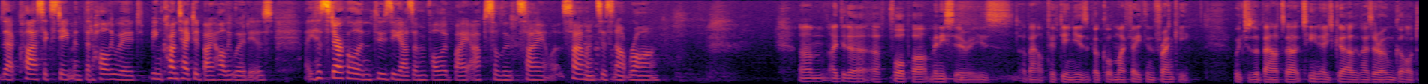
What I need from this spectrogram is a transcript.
that classic statement that Hollywood, being contacted by Hollywood, is hysterical enthusiasm followed by absolute silence. Silence is not wrong. Um, I did a, a four-part miniseries about 15 years ago called My Faith in Frankie, which is about a teenage girl who has her own god.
